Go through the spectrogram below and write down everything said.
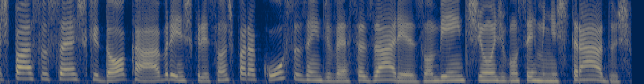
Espaço Sesc Doca abre inscrições para cursos em diversas áreas. O ambiente onde vão ser ministrados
